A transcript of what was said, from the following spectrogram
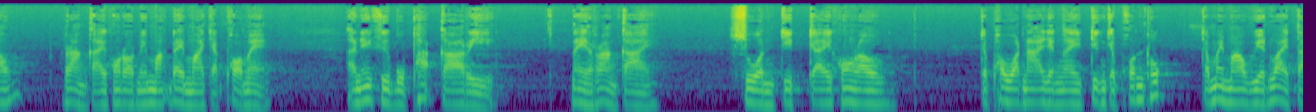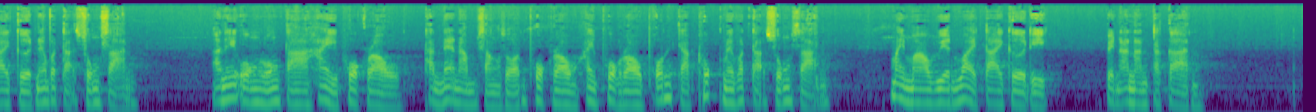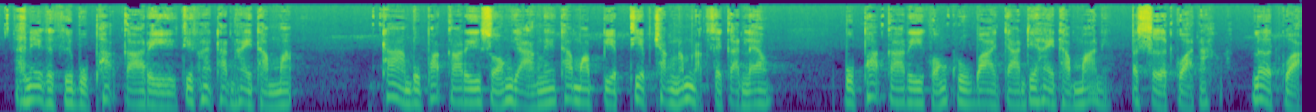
ร่างกายของเราในมาได้มาจากพ่อแม่ อันนี้คือบุพการีในร่างกาย ส่วนจิตใจของเรา จะภาวนายังไง จึงจะพ้นทุกข์จะไม่มาเวียนว่ายตายเกิดในวัฏสงสาร อันนี้องค์หลวงตาให้พวกเราท่านแนะนำสั่งสอนพวกเราให้พวกเราพ้นจากทุกข์ในวัฏสงสาร ไม่มาเวียนว่ายตายเกิดอีก เป็นอนันตการ อันนี้ก็คือบุพการีที่ท่านให้ธรรมะ ถ้าบุพการีสองอย่างนี้ถ้ามาเปรียบเทียบชั่งน้ำหนักใส่กันแล้ว บุพการีของครูบาอาจารย์ที่ให้ธรรมะเนี่ยประเสริฐกว่านะ เลิศกว่า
